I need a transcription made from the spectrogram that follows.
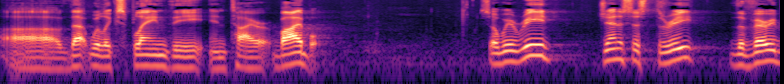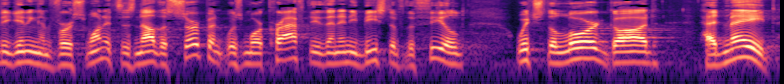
uh, that will explain the entire Bible. So we read Genesis 3, the very beginning in verse 1. It says, Now the serpent was more crafty than any beast of the field which the Lord God had made.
